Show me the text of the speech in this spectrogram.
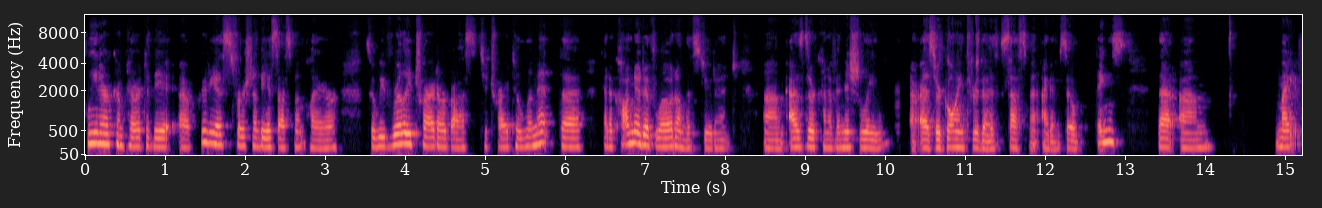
cleaner compared to the uh, previous version of the assessment player. So we've really tried our best to try to limit the kind of cognitive load on the student um, as they're kind of initially, uh, as they're going through the assessment item. So things that um, might,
